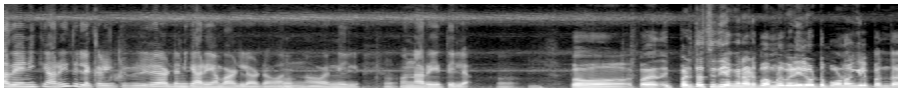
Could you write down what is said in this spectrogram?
അത് എനിക്ക് അറിയത്തില്ല ക്ലിയറായിട്ട് എനിക്ക് അറിയാൻ പാടില്ല കേട്ടോ. വന്നോ വന്നില്ല. ഒന്നും അറിയത്തില്ല. ഇപ്പോൾ ഇപ്പോൾ ഇപ്പോഴത്തെ സ്ഥിതി എങ്ങനെയാണ്? ഇപ്പോൾ നമ്മൾ വെളിയിലോട്ട് പോകണമെങ്കിൽ ഇപ്പോൾ എന്താ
